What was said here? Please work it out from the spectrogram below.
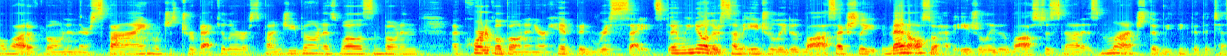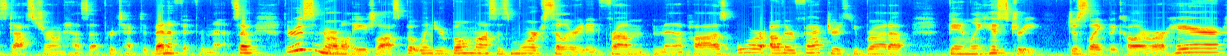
a lot of bone in their spine, which is trabecular or spongy bone, as well as some bone in a cortical bone in your hip and wrist sites. And we know there's some age related loss. Actually, men also have age related loss, just not as much that we think that the testosterone has a protective benefit from that. So there is some normal age loss, but when your bone loss is more accelerated from menopause or other factors you brought up, family history. Just like the color of our hair,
